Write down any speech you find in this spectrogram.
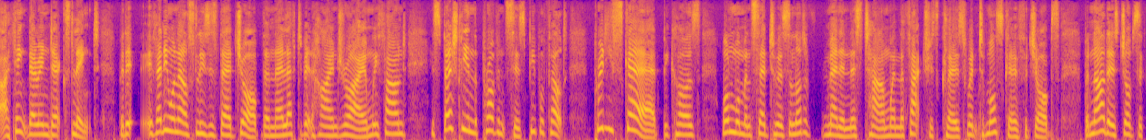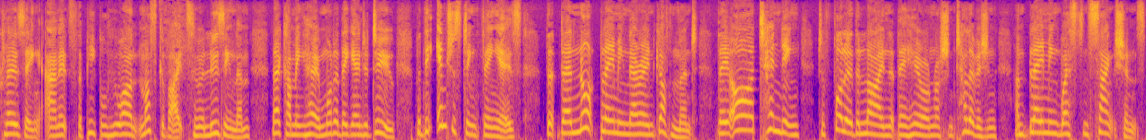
I think they're index linked. But it, if anyone else loses their job, then they're left a bit high and dry. And we found, especially in the provinces, people felt pretty scared because one woman said to us, a lot of men in this town, when the factories closed, went to Moscow for jobs. But now those jobs are closing, and it's the people who aren't Muscovites who are losing them. They're coming home. What are they going to do? But the interesting thing is that they're not blaming their own government. They are tending to follow the line that they they hear on Russian television and blaming Western sanctions.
